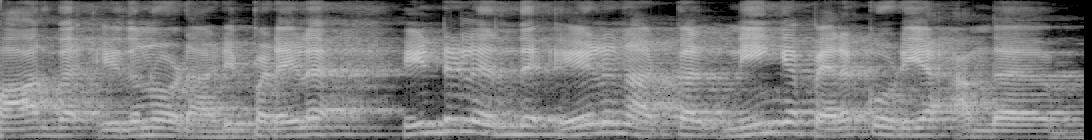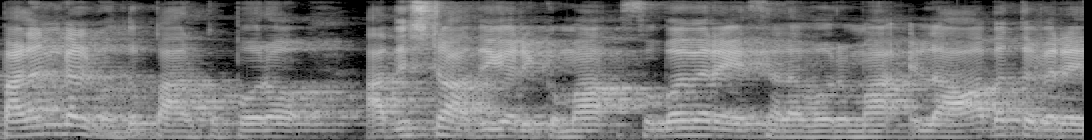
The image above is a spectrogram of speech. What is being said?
பார்வை இதனோட அடிப்படையில் இன்றிலிருந்து ஏழு நாட்கள் நீங்கள் பெறக்கூடிய அந்த பலன்கள் வந்து பார்க்க போகிறோம் அதிர்ஷ்டம் அதிகரிக்குமா? சுபவிரய செலவு வருமா? இல்லை ஆபத்து விரை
